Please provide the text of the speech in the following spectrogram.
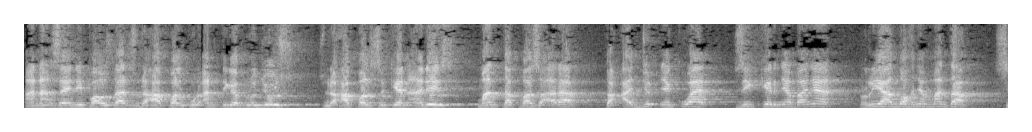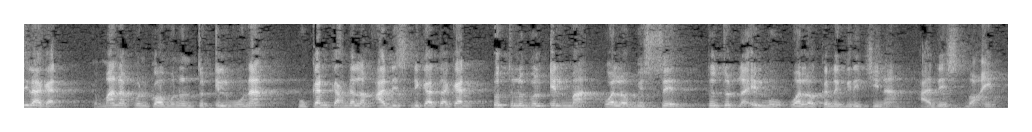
Anak saya ini Pak Ustaz sudah hafal Quran 30 juz, sudah hafal sekian hadis, mantap bahasa Arab, tahajudnya kuat, zikirnya banyak, riyadhahnya mantap. Silakan. Ke mana pun kau menuntut ilmu nak, bukankah dalam hadis dikatakan utlubul ilma walau bisin, tuntutlah ilmu walau ke negeri Cina. Hadis dhaif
